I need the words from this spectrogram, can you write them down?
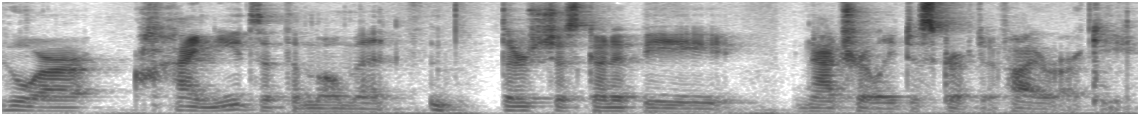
who are high needs at the moment, there's just going to be naturally descriptive hierarchy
